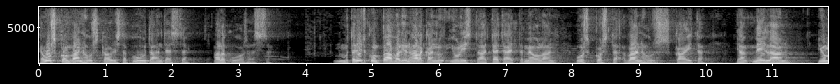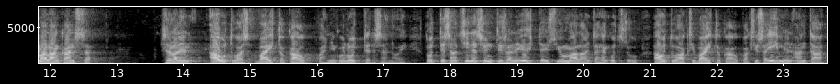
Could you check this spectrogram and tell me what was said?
Ja uskon vanhuskaudesta puhutaan tässä alkuosassa. Mutta nyt kun Paavali on alkanut julistaa tätä, että me ollaan uskosta vanhurskaita ja meillä on Jumalan kanssa sellainen autuas vaihtokauppa, niin kuin Luther sanoi. Luther sanoi, että siinä syntyy sellainen yhteys Jumalaan, jota hän kutsuu autuaaksi vaihtokaupaksi, jossa ihminen antaa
